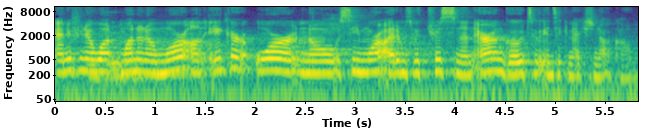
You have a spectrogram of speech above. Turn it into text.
And if you know what, want to know more on AKER or know see more items with Tristan and Aaron, go to interconnection.com.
